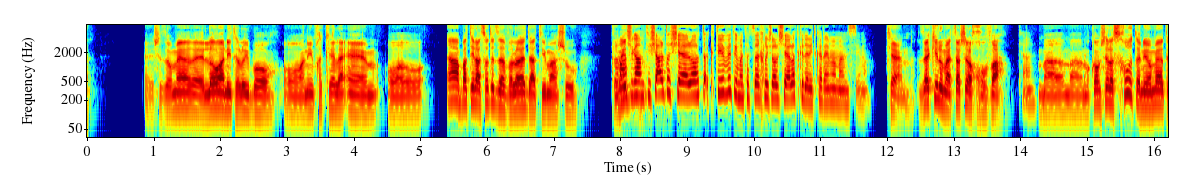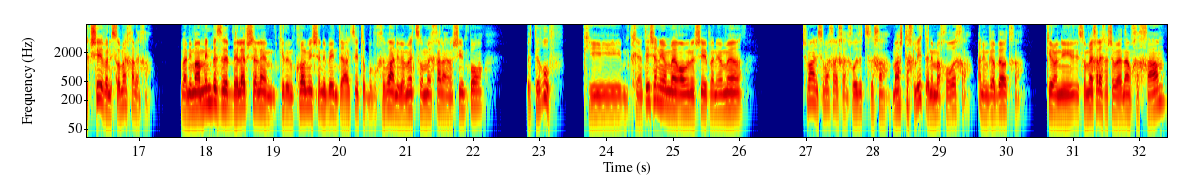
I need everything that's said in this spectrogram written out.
אה, שזה אומר, אה, לא אני תלוי בו, או אני מחכה להם, או אה, באתי לעשות את זה אבל לא ידעתי משהו. כלומר תמיד- שגם תשאל את השאלות אקטיבית אם אתה צריך לשאול שאלות כדי להתקדם עם המשימה. כן, זה כאילו מהצד של החובה. כן. מה- מהמקום של הזכות, אני אומר, תקשיב, אני סומך עליך. ואני מאמין בזה בלב שלם. כאילו, עם כל מי שאני באינטראקציה איתו בחברה, אני באמת סומך על האנשים פה בטירוף. כי מבחינתי שאני אומר ownership, אני אומר, שמע, אני סומך עליך, האחריות אצלך. מה שתחליט, אני מאחוריך, אני מגבה אותך. כאילו, אני סומך עליך שאתה אדם חכם,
